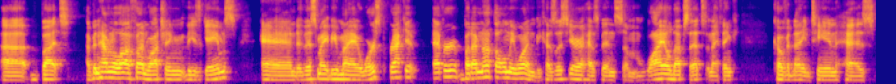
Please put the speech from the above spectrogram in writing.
Uh, but I've been having a lot of fun watching these games, and this might be my worst bracket ever, but I'm not the only one because this year has been some wild upsets, and I think COVID 19 has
